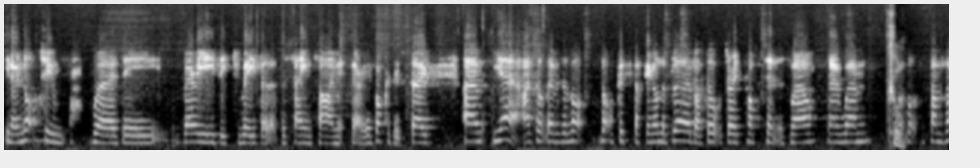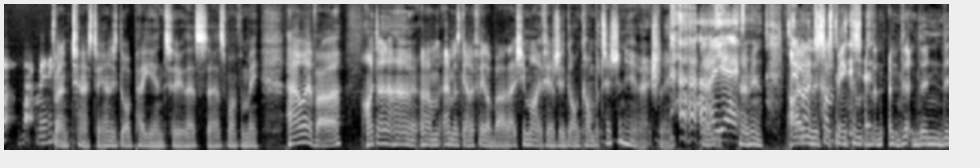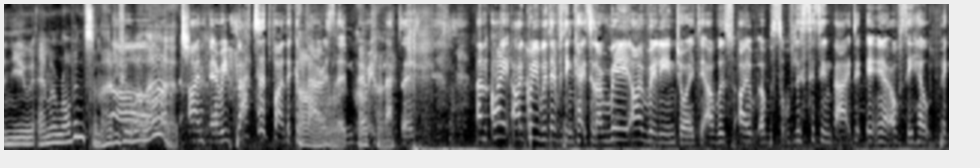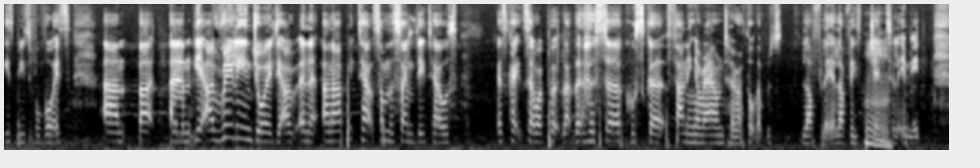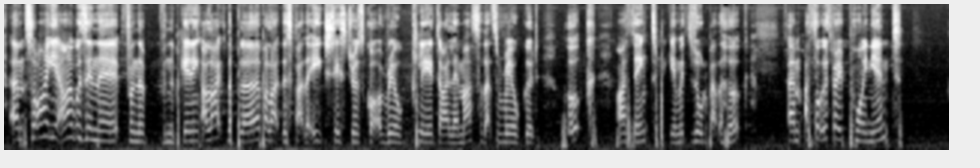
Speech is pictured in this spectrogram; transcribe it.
you know, not too wordy, very easy to read, but at the same time, it's very evocative. So, um, yeah, I thought there was a lot, lot of good stuff going on. The blurb I thought was very competent as well. So, um, Cool. Lots of thumbs up for that, really. Fantastic. And he's got a Peggy in too. That's, uh, that's one for me. However, I don't know how um, Emma's going to feel about that. She might feel she's got competition here, actually. yes. I mean, Eileen has just been com- the, the, the, new Emma Robinson. How do you feel about Oh, that? I'm very flattered by the comparison. right. Very Okay. flattered. Um, I, I agree with everything Kate said. I really, I really enjoyed it. I was, I, I was sort of just sitting back. It, you know, obviously helped Peggy's beautiful voice, um, but um, yeah, I really enjoyed it. I, and, and I picked out some of the same details as Kate. So I put like the, her circle skirt fanning around her. I thought that was lovely, a lovely gentle image. Um, so I, yeah, I was in there from the from the beginning. I like the blurb. I like this fact that each sister has got a real clear dilemma. So that's a real good hook, I think, to begin with. It's all about the hook. Um, I thought it was very poignant.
